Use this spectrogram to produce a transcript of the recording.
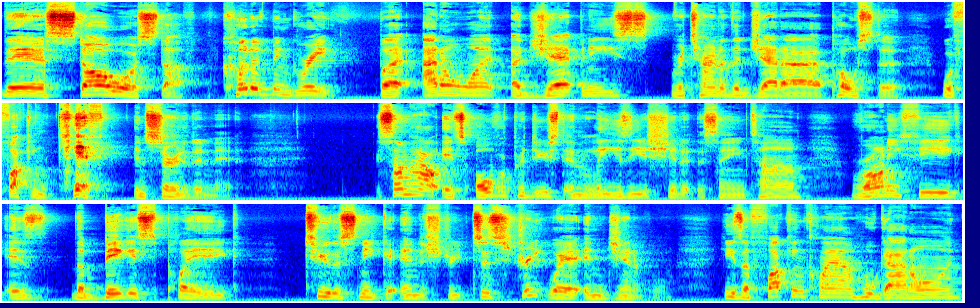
Their Star Wars stuff could have been great, but I don't want a Japanese Return of the Jedi poster with fucking Kith inserted in there. Somehow it's overproduced and lazy as shit at the same time. Ronnie Fieg is the biggest plague to the sneaker industry, to streetwear in general. He's a fucking clown who got on.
